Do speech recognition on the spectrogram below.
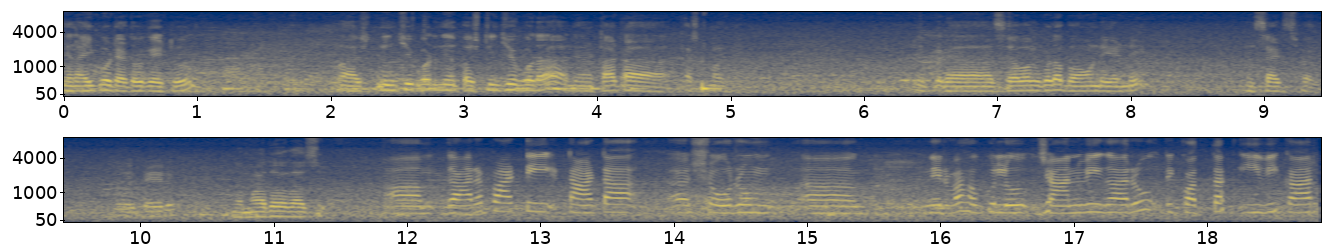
నేను హైకోర్టు అడ్వకేటు. ఫస్ట్ నుంచి కూడా నేను ఫస్ట్ నుంచి కూడా నేను టాటా కస్టమర్. ఇక్కడ సేవలు కూడా బాగుండేయండి. నేను సాటిస్ఫై పేరు? నా మాధవరాజు గారపాటి టాటా షోరూమ్ నిర్వాహకులు జాన్వి గారు కొత్త ఈవీ కార్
